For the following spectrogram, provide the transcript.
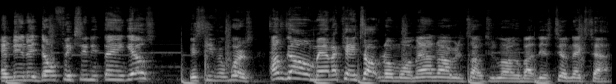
and then they don't fix anything else, it's even worse. I'm gone, man. I can't talk no more, man. I already talked too long about this. Till next time.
